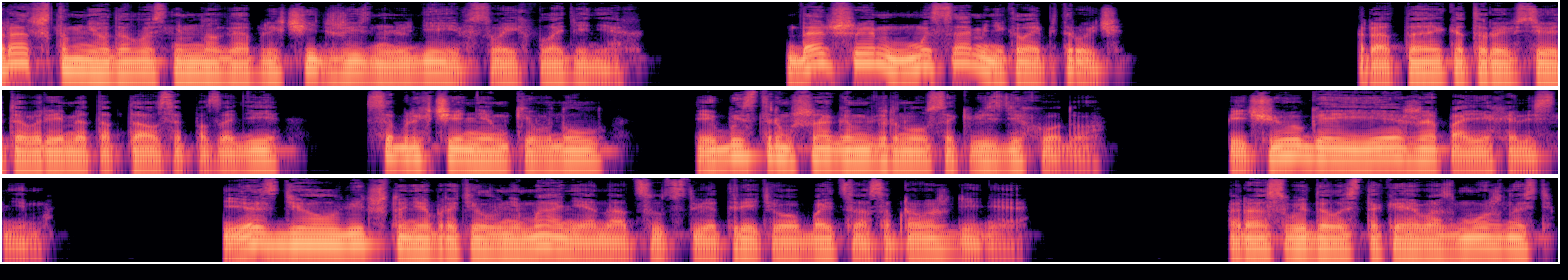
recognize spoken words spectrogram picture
Рад, что мне удалось немного облегчить жизнь людей в своих владениях. Дальше мы сами, Николай Петрович. Ротай, который все это время топтался позади, с облегчением кивнул и быстрым шагом вернулся к вездеходу. Пичуга и Ежа поехали с ним. Я сделал вид, что не обратил внимания на отсутствие третьего бойца сопровождения. Раз выдалась такая возможность,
